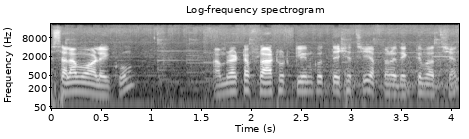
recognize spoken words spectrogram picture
আসসালামু আলাইকুম। আমরা একটা ফ্ল্যাট হুড ক্লিন করতে এসেছি আপনারা দেখতে পাচ্ছেন।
